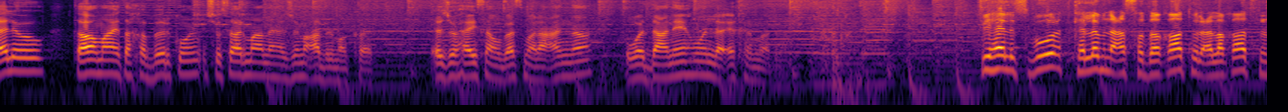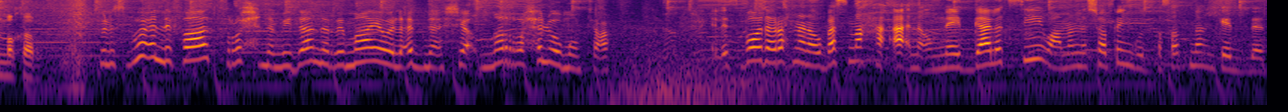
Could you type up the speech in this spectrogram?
هلو تعالوا معي تخبركم شو صار معنا هالجمعة بالمقر إجوا هيثم وبسمة لعنا وودعناهم لآخر مرة. في هالأسبوع تكلمنا عن الصداقات والعلاقات في المقر. في الأسبوع اللي فات رحنا ميدان الرماية ولعبنا أشياء مرة حلوة وممتعة. الأسبوع ده رحنا أنا وبسمة حققنا أمنية Galaxy وعملنا shopping واتبسطنا جدا.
